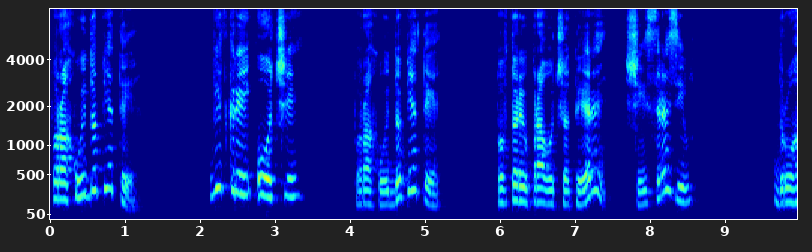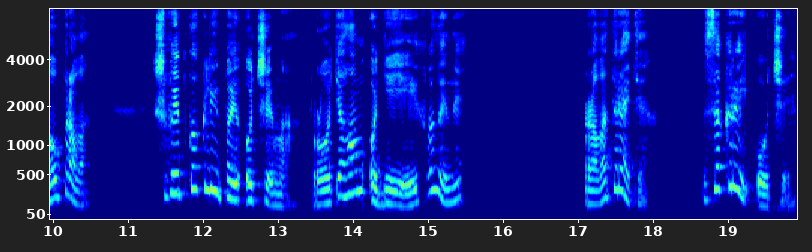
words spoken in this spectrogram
Порахуй до п'яти. Відкрий очі. Порахуй до п'яти. Повтори вправу чотири, шість разів. Друга вправа. Швидко кліпай очима протягом однієї хвилини. Вправа третя. Закрий очі.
